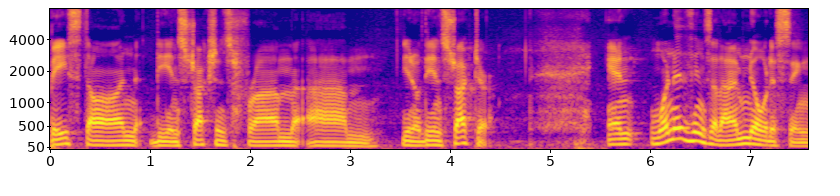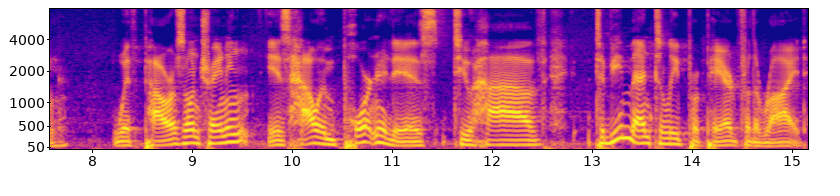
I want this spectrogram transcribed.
based on the instructions from um, you know the instructor and one of the things that i'm noticing with power zone training is how important it is to have to be mentally prepared for the ride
